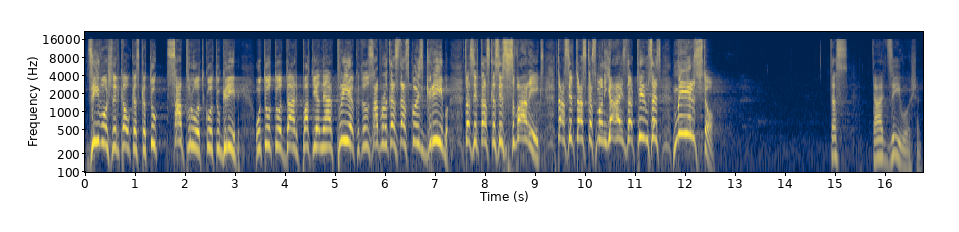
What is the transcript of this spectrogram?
Dzīvošana ir kaut kas, ka tu saproti, ko tu gribi. Un tu to dari pat, ja ne ar prieku. Tad tu saproti, kas tas, ko es gribu. Tas ir tas, kas ir svarīgs. Tas ir tas, kas man jāizdara pirms es mirstu. Tas, tā ir dzīvošana.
